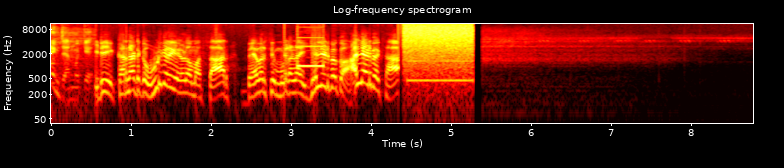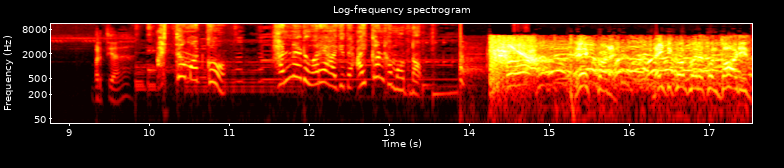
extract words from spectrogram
ನಿಮ್ ಜನ್ಮಕ್ಕೆ. ಇಡೀ ಕರ್ನಾಟಕ ಹುಡುಗರಿಗೆ ಹೇಳೋಮ್ಮ ಸರ್ ಬೇವರ್ಸಿ ಮುಗಳನ್ನ ಎಲ್ಲಿ ಇಡ್ಬೇಕು? ಅಲ್ಲಿ ಇಡ್ಬೇಕು ಸರ್? ಬರ್ತೀಯಾ? ಅರ್ಥ ಮಾಡ್ಕೋ. ಹನ್ನೆರಡುವರೆ ಆಗಿದೆ. I can come out now great product ninety crore minus one God is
